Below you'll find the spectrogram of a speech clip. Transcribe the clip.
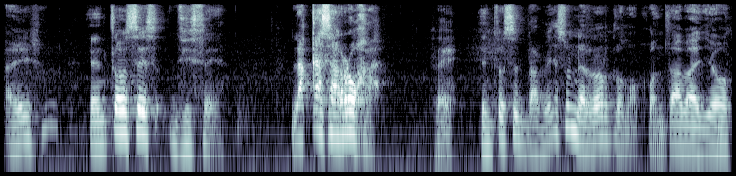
Ahí. Entonces, dice, la Casa Roja. Sí. Entonces, para mí es un error, como contaba yo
